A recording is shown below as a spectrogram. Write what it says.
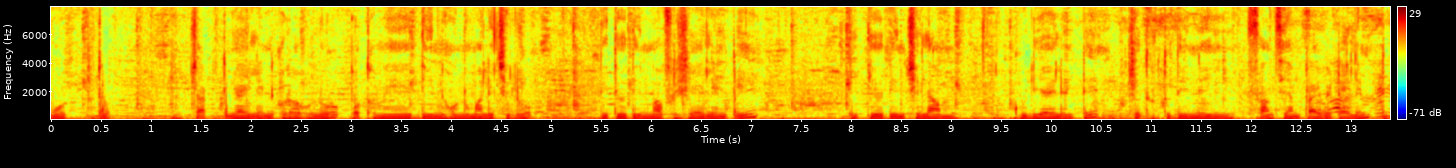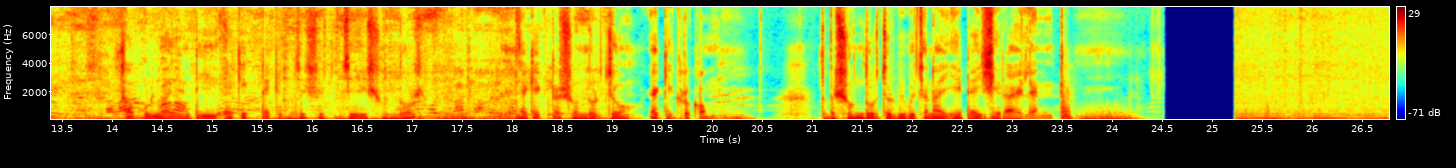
মোট চারটি আইল্যান্ড ঘোরা হলো। প্রথমে দিন হনুমালে ছিল, দ্বিতীয় দিন মাফরিসি আইল্যান্ডে তৃতীয় দিন ছিলাম কুলি আইল্যান্ডে চতুর্থ দিন এই সানসিয়াম প্রাইভেট আইল্যান্ড সবগুলো আইল্যান্ডই এক একটা এক এক চেয়ে সুন্দর এক একটা সৌন্দর্য এক এক রকম। তবে সৌন্দর্যর বিবেচনায় এটাই সেরা আইল্যান্ড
